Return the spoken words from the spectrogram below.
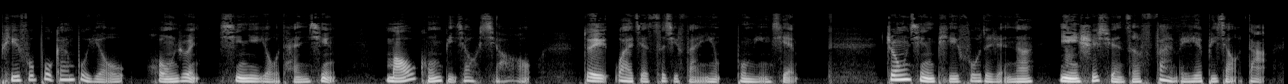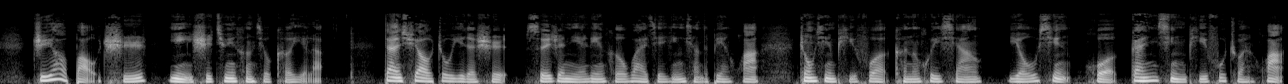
皮肤不干不油，红润细腻有弹性，毛孔比较小，对外界刺激反应不明显。中性皮肤的人呢，饮食选择范围也比较大，只要保持饮食均衡就可以了。但需要注意的是，随着年龄和外界影响的变化，中性皮肤可能会向油性。或干性皮肤转化，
